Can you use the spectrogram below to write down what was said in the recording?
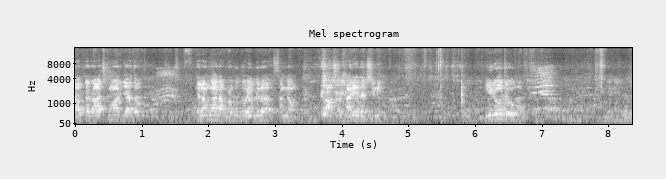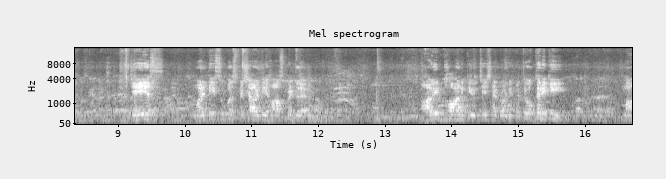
డాక్టర్ రాజ్ కుమార్ జాదవ్ తెలంగాణ ప్రభుత్వ వైద్యుల సంఘం రాష్ట్ర కార్యదర్శిని. ఈరోజు JS multi super speciality hospital ఆవిర్భావానికి ఇచ్చేసినటువంటి ప్రతి ఒక్కరికి మా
